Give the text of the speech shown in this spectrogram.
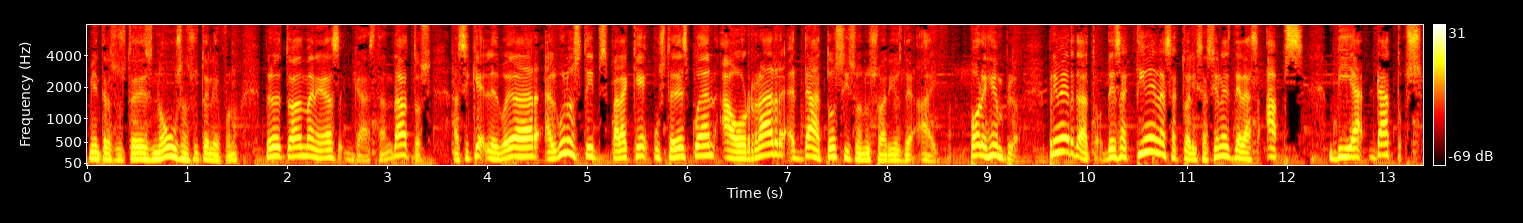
mientras ustedes no usan su teléfono, pero de todas maneras gastan datos. Así que les voy a dar algunos tips para que ustedes puedan ahorrar datos si son usuarios de iPhone. Por ejemplo, primer dato, desactiven las actualizaciones de las apps vía datos.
